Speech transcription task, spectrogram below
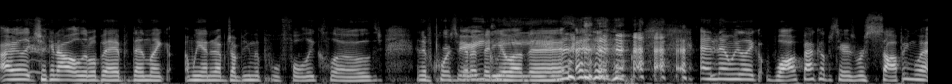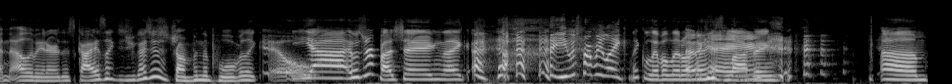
I like chickened out a little bit, but then like we ended up jumping in the pool fully clothed, and of course we got a Very video of it. and then we like walk back upstairs. We're sopping wet in the elevator. This guy is like, "Did you guys just jump in the pool?" We're like, Ew. "Yeah, it was refreshing." Like, he was probably like, like live a little. and then he's laughing. Um,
